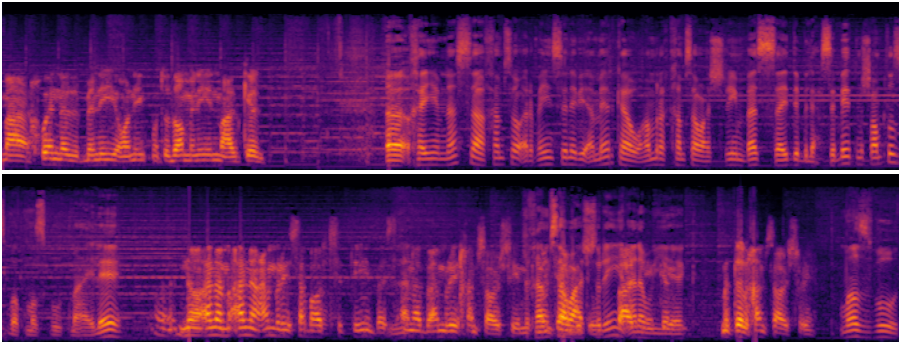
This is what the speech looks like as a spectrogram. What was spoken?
مع إخواننا اللبنانية هونيك متضامنين مع الكل. خيي منسى 45 سنة بأمريكا وعمرك 25 بس. هيدي بالحسابات مش عم تزبط مزبوط معي ليه؟ نو أنا أنا عمري 67 بس أنا بعمري 25 مثل 25 أنا وياك. مثل 25 مزبوط.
